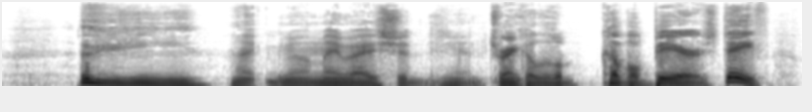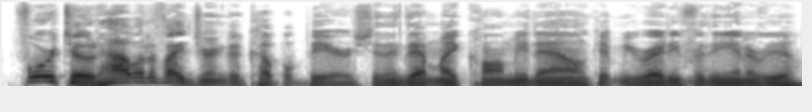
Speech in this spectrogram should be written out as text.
you know, maybe I should you know, drink a little couple beers. Dave, Four Toad, how about if I drink a couple beers? You think that might calm me down, get me ready for the interview?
